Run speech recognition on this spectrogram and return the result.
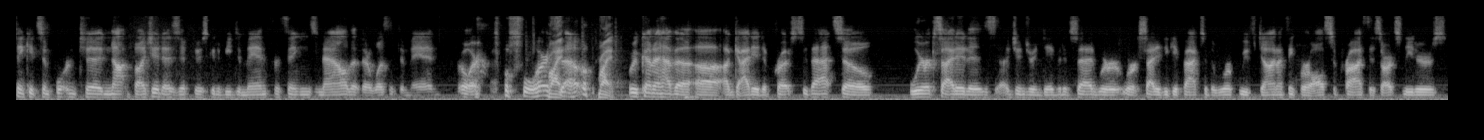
think it's important to not budget as if there's going to be demand for things now that there wasn't demand for before. Right. So right. We kind of have a, a, a, guided approach to that. So we're excited, as uh, Ginger and David have said, we're, we're excited to get back to the work we've done. I think we're all surprised as arts leaders,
